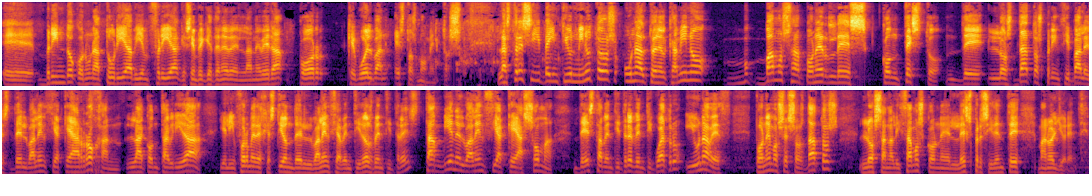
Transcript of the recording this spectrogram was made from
Eh, brindo con una turia bien fría que siempre hay que tener en la nevera por que vuelvan estos momentos. Las 3 y 21 minutos, un alto en el camino. Vamos a ponerles contexto de los datos principales del Valencia que arrojan la contabilidad y el informe de gestión del Valencia 22-23, también el Valencia que asoma de esta 23-24 y una vez ponemos esos datos los analizamos con el expresidente Manuel Llorente.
